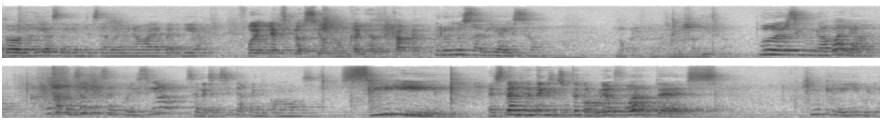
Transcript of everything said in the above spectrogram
todos los días alguien te salva de una bala perdida. Fue la explosión de un caño de escape. Pero él no sabía eso. No, es verdad, no lo sabía. Pudo haber sido una bala. ¿Nunca pensaste en ser policía? Se necesita gente como vos. Sí, necesitan gente que se asuste con ruidos fuertes. ¡Qué increíble!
